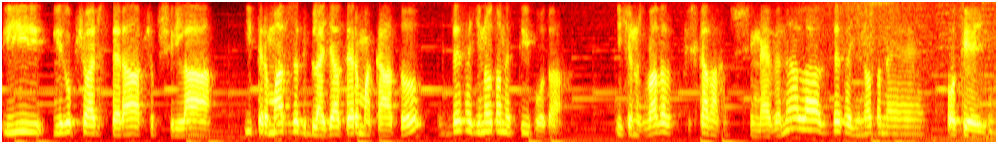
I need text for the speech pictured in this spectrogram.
ή λίγο πιο αριστερά, πιο ψηλά ή τερμάτιζα την πλαγιά τέρμα κάτω, δεν θα γινόταν τίποτα. Η χιονοστιβάδα φυσικά θα συνέβαινε, αλλά δεν θα γινόταν ό,τι έγινε.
